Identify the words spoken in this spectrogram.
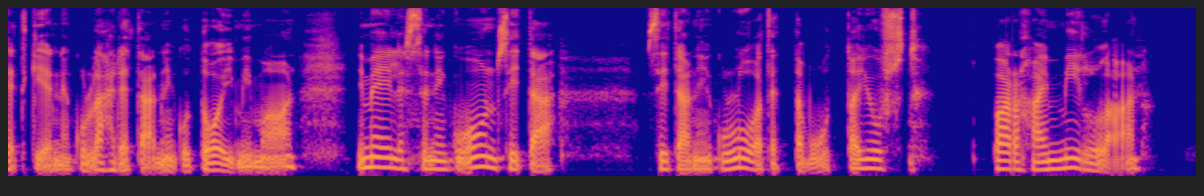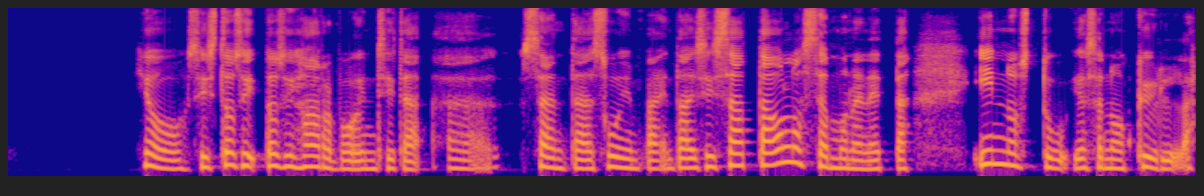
hetki ennen kuin lähdetään niin kuin toimimaan. Niin meille se niin kuin on sitä, sitä niin kuin luotettavuutta just parhaimmillaan – Joo, siis tosi, tosi harvoin sitä äh, säntää suinpäin. Tai siis saattaa olla semmoinen, että innostuu ja sanoo kyllä,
